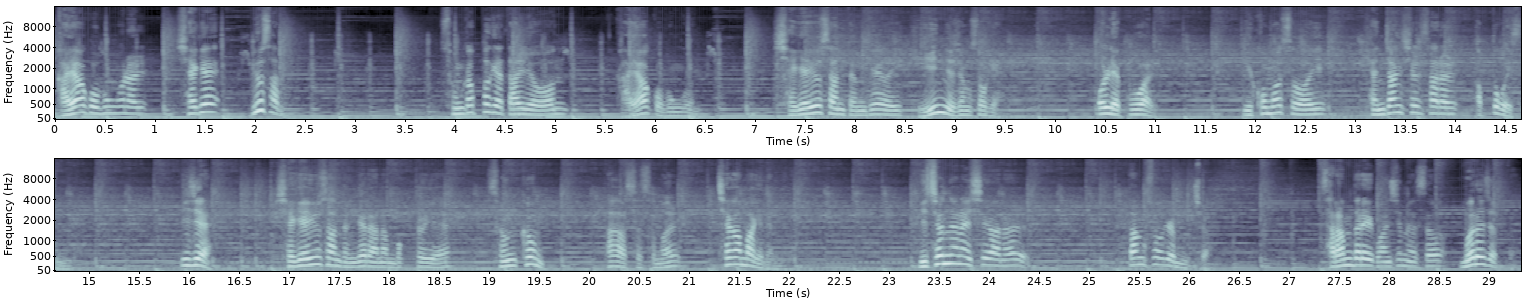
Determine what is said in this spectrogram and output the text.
가야 고분군을 세계 유산 숨가쁘게 달려온 가야 고분군 세계유산 등재의 긴 여정 속에 올해 9월 이코머스의 현장 실사를 앞두고 있습니다. 이제 세계유산 등재라는 목표에 성큼 다가섰음을 체감하게 됩니다. 2000년의 시간을 땅 속에 묻혀 사람들의 관심에서 멀어졌던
